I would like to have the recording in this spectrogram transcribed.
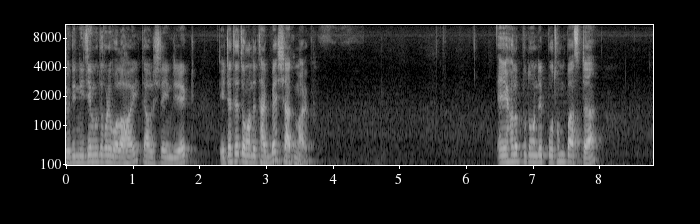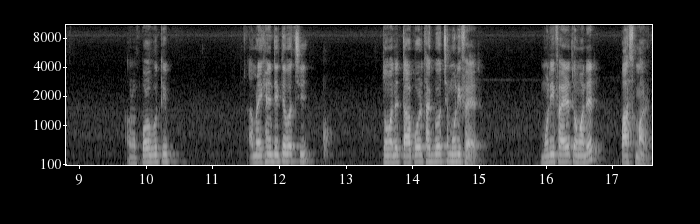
যদি নিজের মতো করে বলা হয়, তাহলে সেটা ইনডিরেক্ট এটাতে তোমাদের থাকবে সাত মার্ক এই হলো তোমাদের প্রথম পাঁচটা। আমরা পরবর্তী আমরা এখানে দেখতে পাচ্ছি তোমাদের তারপরে থাকবে হচ্ছে মডিফায়ার। মডিফায়ারে তোমাদের পাস মার্ক।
